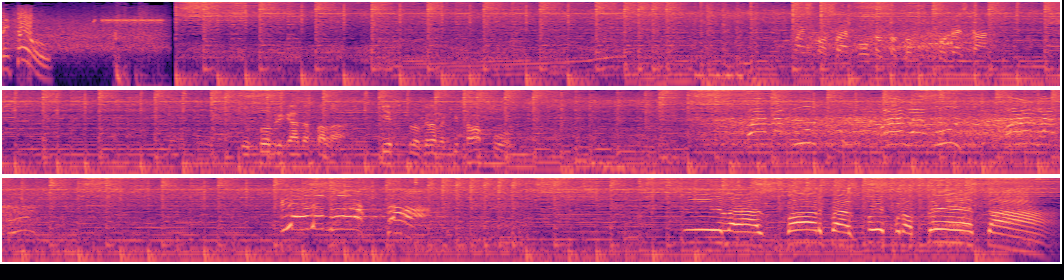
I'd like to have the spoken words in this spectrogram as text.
começou! Mas só é pouca, eu só tomo se for 10k. Eu sou obrigado a falar que esse programa aqui tá uma porra. Fala muito! Pelas barbas do profeta!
